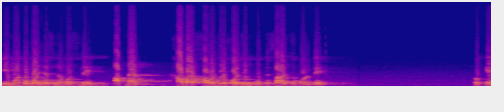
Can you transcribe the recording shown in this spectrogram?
এই মতো বজ্রাসনে বসলে আপনার খাবার সহজে হজম করতে সাহায্য করবে। ওকে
